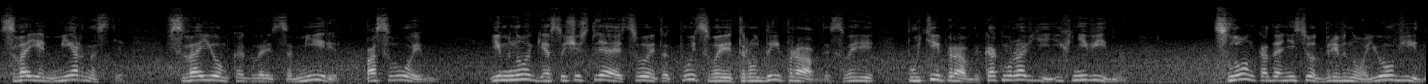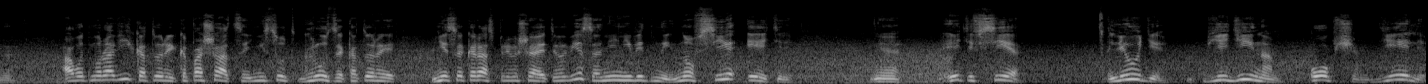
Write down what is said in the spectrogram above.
в своей мерности, в своем, как говорится, мире по-своему. И многие осуществляют свой этот путь, свои труды правды, свои пути правды, как муравьи, их не видно. Слон, когда несет бревно, его видно. А вот муравьи, которые копошатся и несут грузы, которые несколько раз превышают его вес, они не видны. Но все эти, эти все люди в едином общем деле,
